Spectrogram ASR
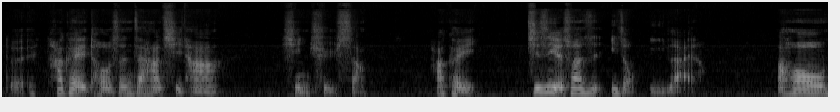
对，他可以投身在他其他兴趣上，他可以其实也算是一种依赖。然后，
